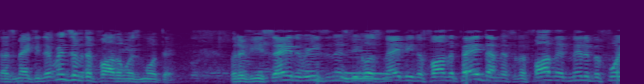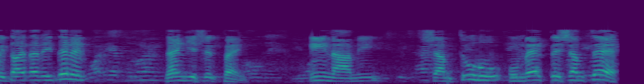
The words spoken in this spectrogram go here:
doesn't make a difference if the father was modeh. But if you say the reason is because maybe the father paid them, if the father admitted before he died that he didn't, then you should pay. Inami, shamtuhu umet b'shamteh.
